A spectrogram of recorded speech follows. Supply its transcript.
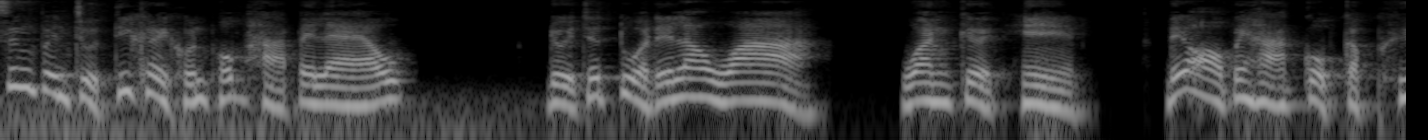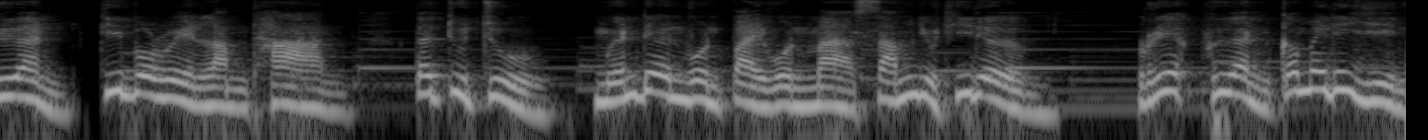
ซึ่งเป็นจุดที่เคยค้นพบหาไปแล้ว โดยเจ้าตัวได้เล่าว่า วันเกิดเหตุ ได้ออกไปหากบกับเพื่อนที่บริเวณลำธารแต่จู่ๆเหมือนเดินวนไปวนมาซ้ำอยู่ที่เดิม เรียกเพื่อนก็ไม่ได้ยิน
